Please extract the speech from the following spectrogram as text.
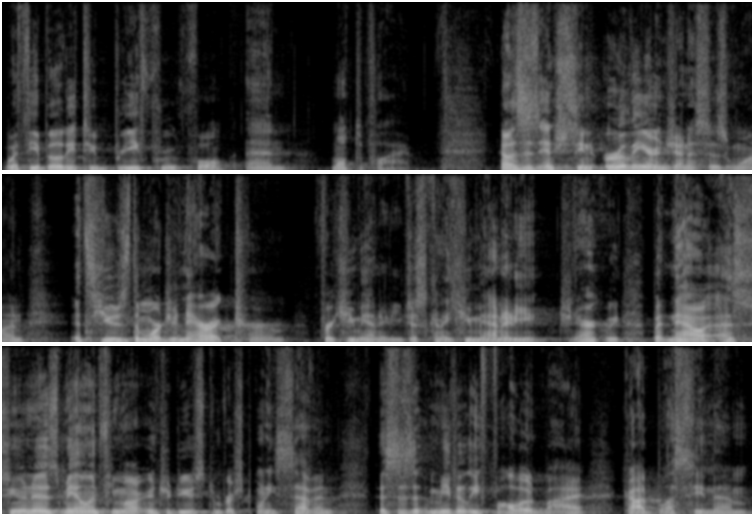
with the ability to be fruitful and multiply. Now, this is interesting. Earlier in Genesis 1, it's used the more generic term for humanity, just kind of humanity generically. But now, as soon as male and female are introduced in verse 27, this is immediately followed by God blessing them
